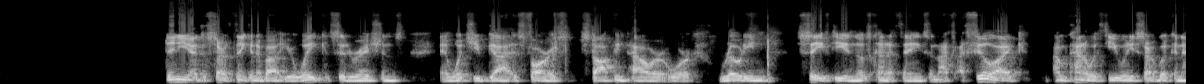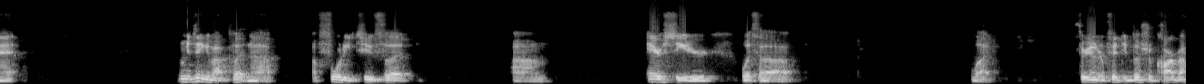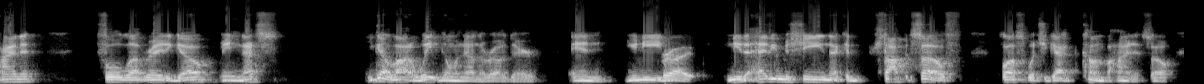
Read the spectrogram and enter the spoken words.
then you have to start thinking about your weight considerations and what you've got as far as stopping power or roading safety and those kind of things. And I, I feel like I'm kind of with you when you start looking at. When you think about putting a, a 42 foot um, air seeder with a what 350 bushel car behind it, full up, ready to go. I mean, that's you got a lot of weight going down the road there, and you need right you need a heavy machine that can stop itself plus what you got coming behind it. So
